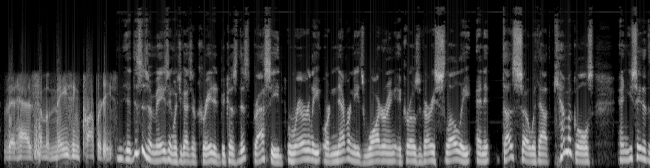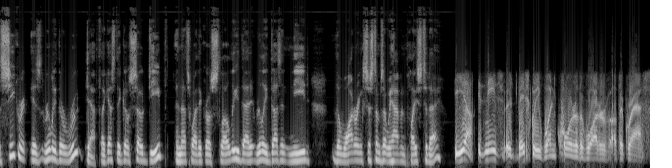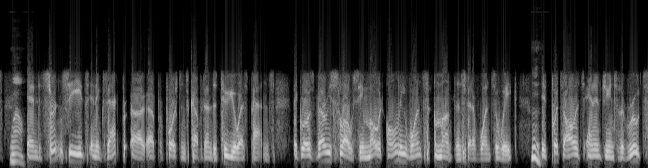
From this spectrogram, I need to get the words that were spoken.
that has some amazing properties. This is amazing what you guys have created because this grass seed rarely or never needs watering. It grows very slowly and it does so without chemicals. And you say that the secret is really the root depth. I guess they go so deep and that's why they grow slowly that it really doesn't need the watering systems that we have in place today. Yeah, it needs uh, basically one quarter of the water of, of the grass. Wow. And certain seeds in exact uh, uh, proportions covered under two U.S. patents. It grows very slow, so you mow it only once a month instead of once a week. Hmm. It puts all its energy into the roots,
